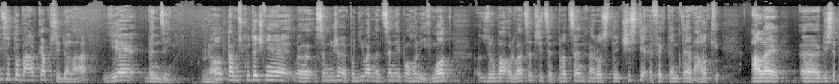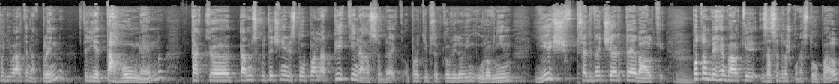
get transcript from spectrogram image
co to válka přidala, je benzín. No, tam skutečně uh, se můžeme podívat na ceny pohoných mod, zhruba o 20-30% narostly čistě efektem té války. Ale eh, když se podíváte na plyn, který je tahounem, tak eh, tam skutečně vystoupal na pětinásobek oproti předcovidovým úrovním již v předvečer té války. Hmm. Potom během války zase trošku nastoupal,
